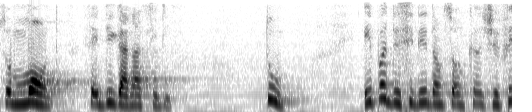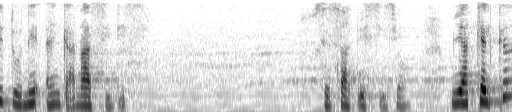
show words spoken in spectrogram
ce monde, c'est 10 Ghana cedis. Tout. Il peut décider dans son cœur, je vais donner un Ghana cedis. C'est sa décision. Mais il y a quelqu'un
